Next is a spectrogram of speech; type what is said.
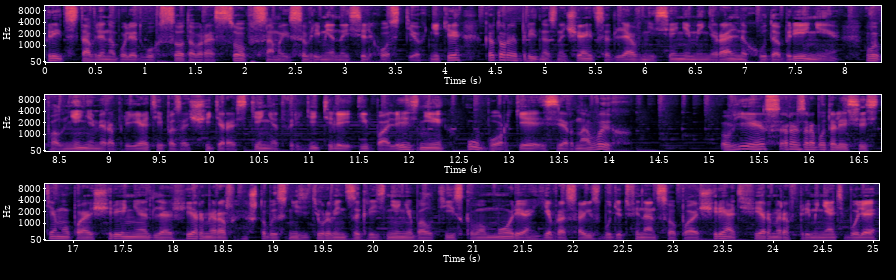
представлено более 200 образцов самой современной сельхозтехники, которая предназначается для внесения минеральных удобрений, выполнения мероприятий по защите растений от вредителей и болезней, уборки зерновых. В ЕС разработали систему поощрения для фермеров, чтобы снизить уровень загрязнения Балтийского моря. Евросоюз будет финансово поощрять фермеров применять более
